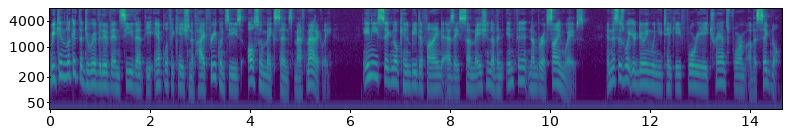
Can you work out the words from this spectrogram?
We can look at the derivative and see that the amplification of high frequencies also makes sense mathematically. Any signal can be defined as a summation of an infinite number of sine waves, and this is what you're doing when you take a Fourier transform of a signal.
